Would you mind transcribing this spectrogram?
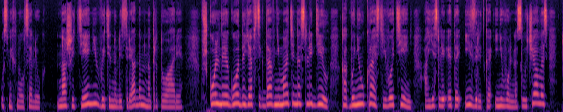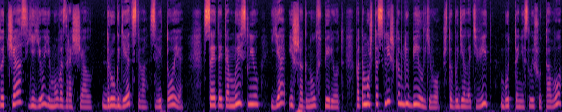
усмехнулся Люк. Наши тени вытянулись рядом на тротуаре. В школьные годы я всегда внимательно следил, как бы не украсть его тень, а если это изредка и невольно случалось, то час ее ему возвращал. Друг детства, святое. С этой-то мыслью я и шагнул вперед, потому что слишком любил его, чтобы делать вид, будто не слышу того,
